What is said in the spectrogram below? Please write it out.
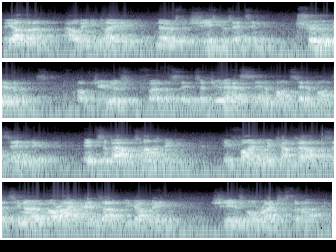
The other, our leading lady, knows that she's presenting true evidence of Judah's further sin. So Judah has sin upon sin upon sin here. It's about time he finally comes out and says, you know, all right, hands up, you got me. She is more righteous than I.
